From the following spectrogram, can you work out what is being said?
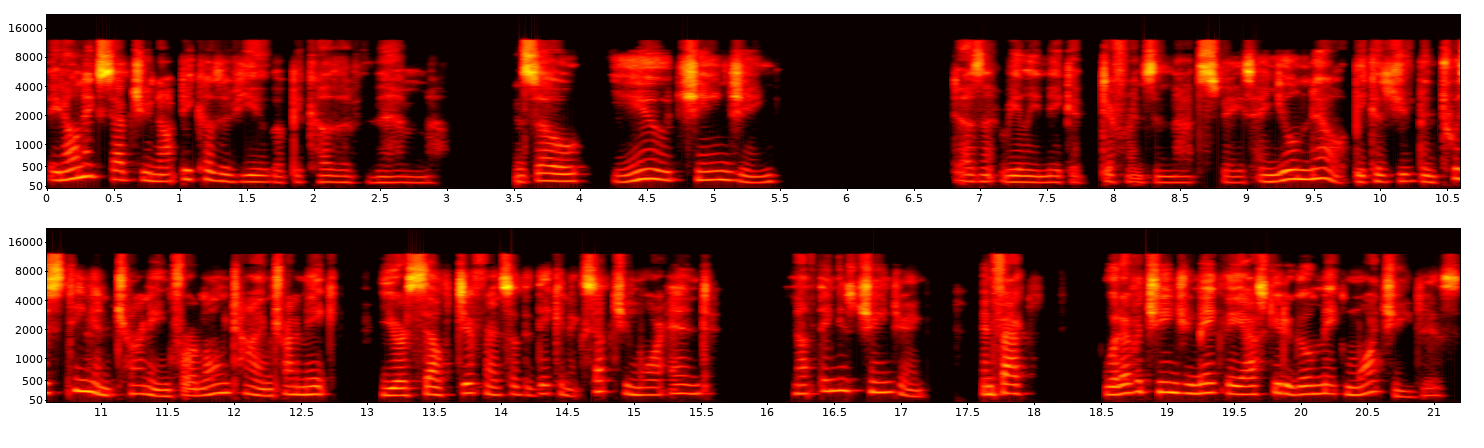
They don't accept you not because of you, but because of them. And so you changing doesn't really make a difference in that space. And you'll know because you've been twisting and turning for a long time, trying to make yourself different so that they can accept you more. And nothing is changing. In fact, whatever change you make, they ask you to go make more changes,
